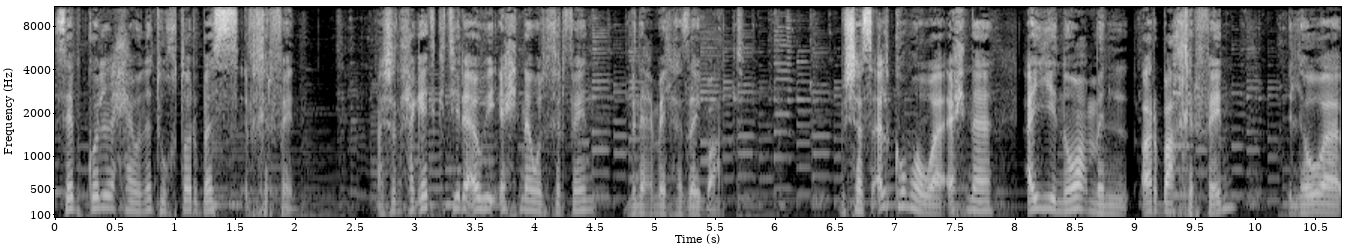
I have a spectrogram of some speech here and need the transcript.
ساب كل الحيوانات واختار بس الخرفان. عشان حاجات كتيرة قوي إحنا والخرفان بنعملها زي بعض. مش هسألكم هو إحنا أي نوع من الأربع خرفان؟ اللي هو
